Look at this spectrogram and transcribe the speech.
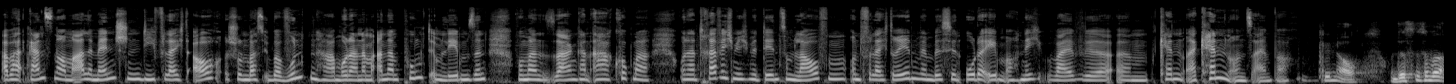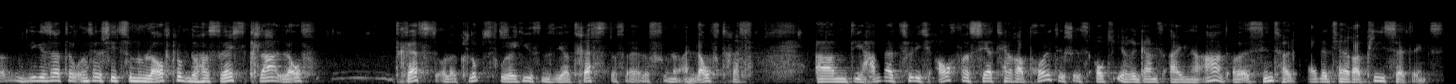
aber ganz normale Menschen, die vielleicht auch schon was überwunden haben oder an einem anderen Punkt im Leben sind, wo man sagen kann, ah, guck mal, und dann treffe ich mich mit denen zum Laufen und vielleicht reden wir ein bisschen oder eben auch nicht, weil wir ähm, kennen, erkennen uns einfach. Genau. Und das ist aber, wie gesagt, der Unterschied zu einem Laufclub. Du hast recht, klar, Lauftreffs oder Clubs, früher hießen sie ja Treffs, das war ja Schöne, ein Lauftreff. Ähm, die haben natürlich auch was sehr therapeutisch ist auf ihre ganz eigene Art, aber es sind halt keine Therapiesettings.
